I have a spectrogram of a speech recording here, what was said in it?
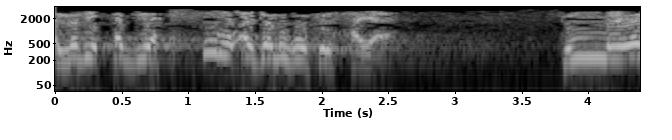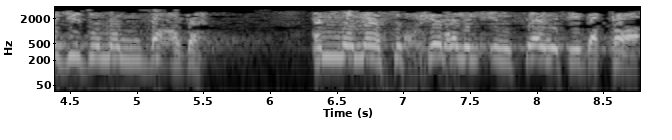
الذي قد يقصر أجله في الحياة ثم يجد من بعده أن ما سخر للإنسان في بقاء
